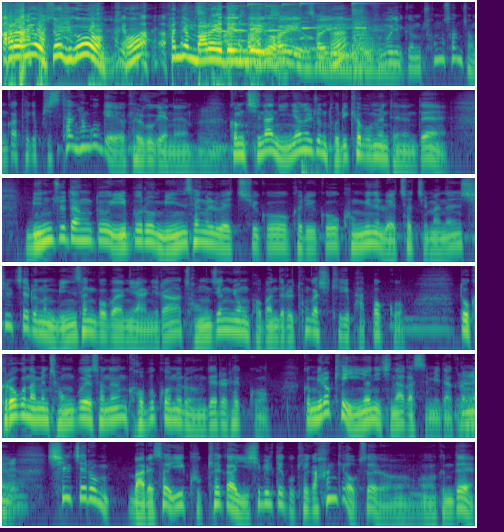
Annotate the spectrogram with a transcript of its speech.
사람이 없어 지금 어? 한 잔 말아야 되는데 이거 저희 저희 어? 부모님 지금 총선 전과 되게 비슷한 형국이에요 결국에는. 그럼 지난 2년을 좀 돌이켜 보면 되는데 민주당도 입으로 민생을 외치고 그리고 국민을 외쳤지만은 실제로는 민생 법안이 아니라 정쟁용 법안들을 통과시키기 바빴고 또 그러고 나면 정부에서는 거부권으로 응대를 했고 그럼 이렇게 2년이 지나갔습니다. 그러면 네. 실제로 말해서 이 국회가 21대 국회가 한 게 없어요. 어, 근데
